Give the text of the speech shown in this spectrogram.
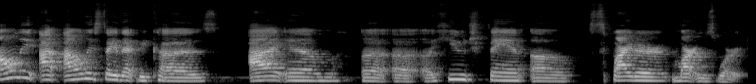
only I, I only say that because i am a, a, a huge fan of spider martin's work.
